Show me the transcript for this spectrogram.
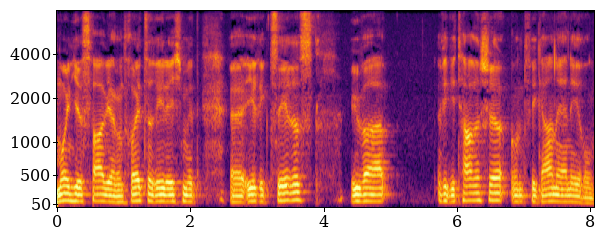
Moin, hier ist Fabian und heute rede ich mit äh, Erik Ceres über vegetarische und vegane Ernährung.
